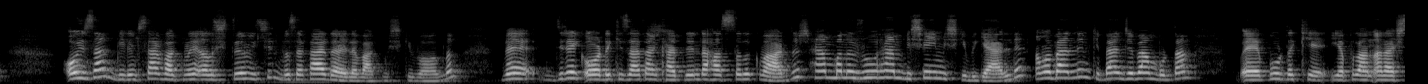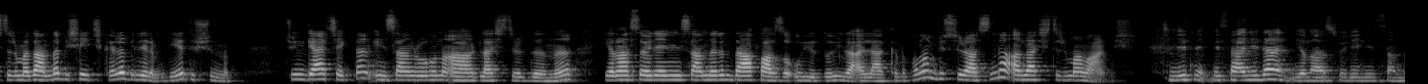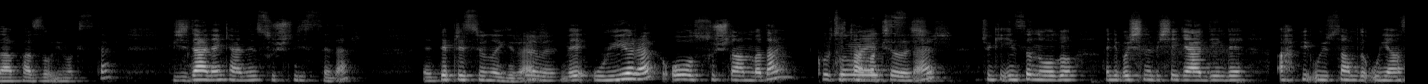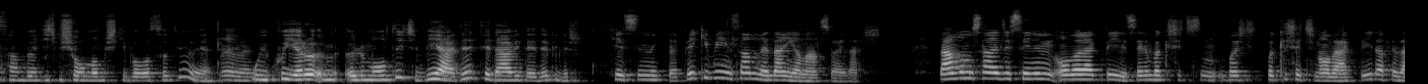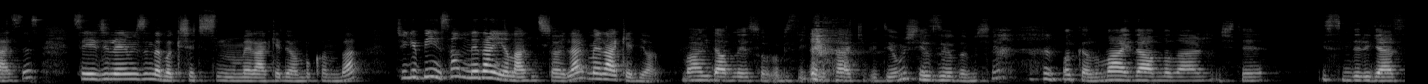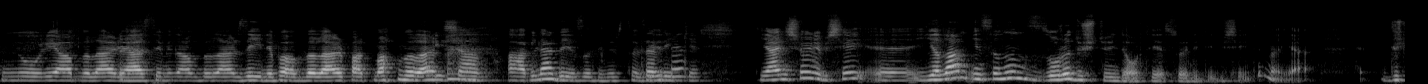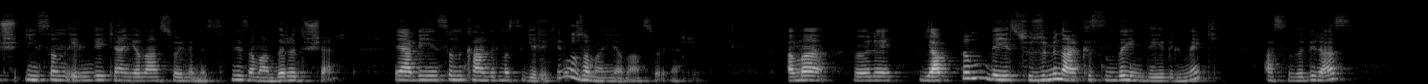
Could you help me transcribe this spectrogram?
O yüzden bilimsel bakmaya alıştığım için bu sefer de öyle bakmış gibi oldum. Ve direkt oradaki zaten kalplerinde hastalık vardır. Hem bana ruhen bir şeymiş gibi geldi. Ama ben dedim ki bence ben buradan e, buradaki yapılan araştırmadan da bir şey çıkarabilirim diye düşündüm. Çünkü gerçekten insan ruhunu ağırlaştırdığını, yalan söyleyen insanların daha fazla uyuduğuyla alakalı falan bir sürü aslında araştırma varmış. Şimdi mesela neden yalan söyleyen insan daha fazla uyumak ister? Vicdanen kendini suçlu hisseder. e, Depresyona girer. Evet. Ve uyuyarak o suçlanmadan Kurtulmaya çalışır. ister. Çünkü insanoğlu hani başına bir şey geldiğinde ah bir uyusam da uyansam böyle hiçbir şey olmamış gibi olsa diyor ya. Evet. Uyku yarı ölüm- olduğu için bir yerde tedavi de edebilir. Kesinlikle. Peki bir insan neden yalan söyler? Ben bunu sadece senin olarak değil, senin bakış açısın, baş- bakış açın olarak değil, affedersiniz. Seyircilerimizin de bakış açısını merak ediyorum bu konuda. Çünkü bir insan neden yalan söyler merak ediyorum. Vahide ablaya sor. O bizi iyi takip ediyormuş. Yazıyor da bir şey. Bakalım Vahide ablalar işte isimleri gelsin. Nuriye ablalar, Yasemin ablalar, Zeynep ablalar, Fatma ablalar. İnşallah. Abiler de yazabilir tabii, Tabii de. ki. Yani şöyle bir şey, e, yalan insanın zora düştüğünde ortaya söylediği bir şey değil mi? Yani güç insanın elindeyken yalan söylemez. Ne zaman dara düşer veya bir insanı kandırması gerekir o zaman yalan söyler. Ama böyle yaptım ve sözümün arkasındayım diyebilmek aslında biraz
